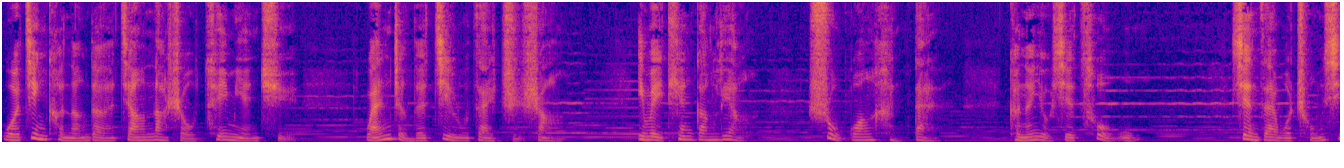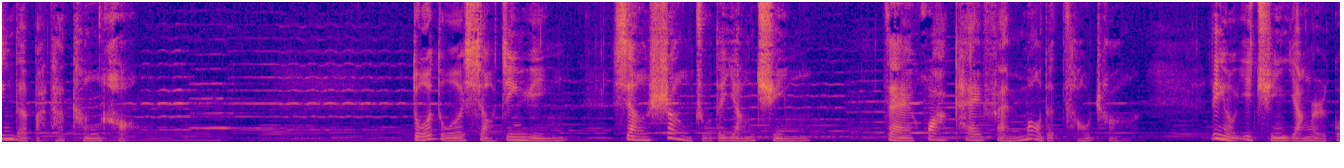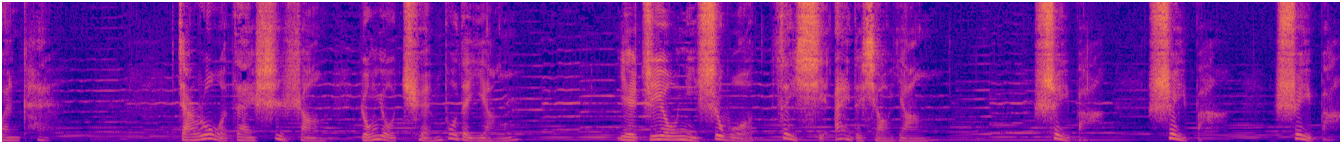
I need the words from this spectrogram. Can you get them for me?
我尽可能地将那首催眠曲完整地记录在纸上，因为天刚亮，曙光很淡，可能有些错误。现在我重新地把它謄好。朵朵小金云，像上主的羊群，在花开繁茂的草场，另有一群羊儿观看。假如我在世上拥有全部的羊，也只有你是我最喜爱的小羊。睡吧，睡吧，睡吧，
